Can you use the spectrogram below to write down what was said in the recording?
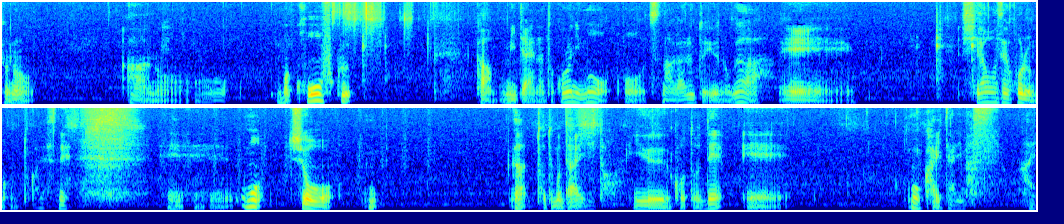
そのあの、まあ、幸福感みたいなところにもつながるというのが、えー、幸せホルモンとかですねえー、も腸がとても大事ということで、えー、もう書いてあります。はい。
